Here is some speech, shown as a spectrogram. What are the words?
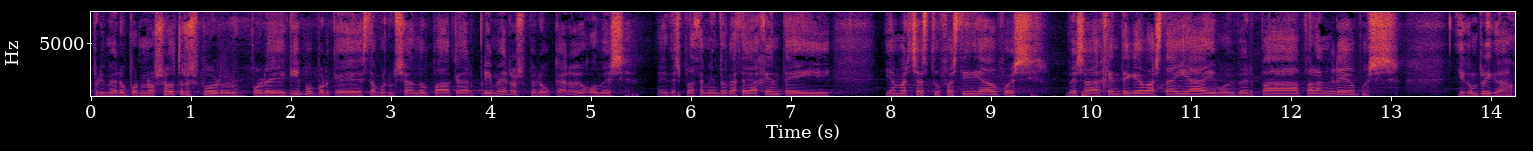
primero por nosotros, por, por el equipo, porque estamos luchando para quedar primeros, pero claro, luego ves el desplazamiento que hace la gente y ya marchas tú fastidiado, pues ves a la gente que va hasta allá y volver para pa Langreo, pues es complicado.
